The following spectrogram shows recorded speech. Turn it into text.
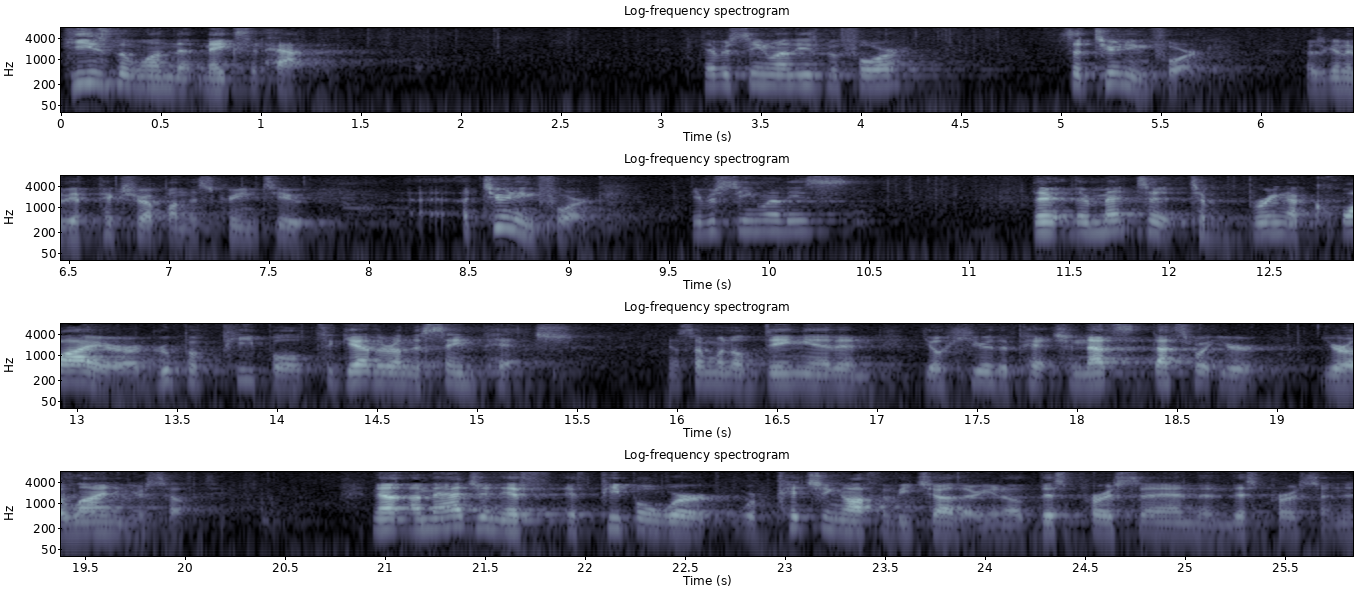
He's the one that makes it happen. Ever seen one of these before? It's a tuning fork. There's going to be a picture up on the screen too. A tuning fork. You ever seen one of these? They're, they're meant to, to bring a choir, a group of people together on the same pitch. You know, someone will ding it and you'll hear the pitch, and that's, that's what you're, you're aligning yourself to. Now imagine if, if people were, were pitching off of each other, you know, this person and this person.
